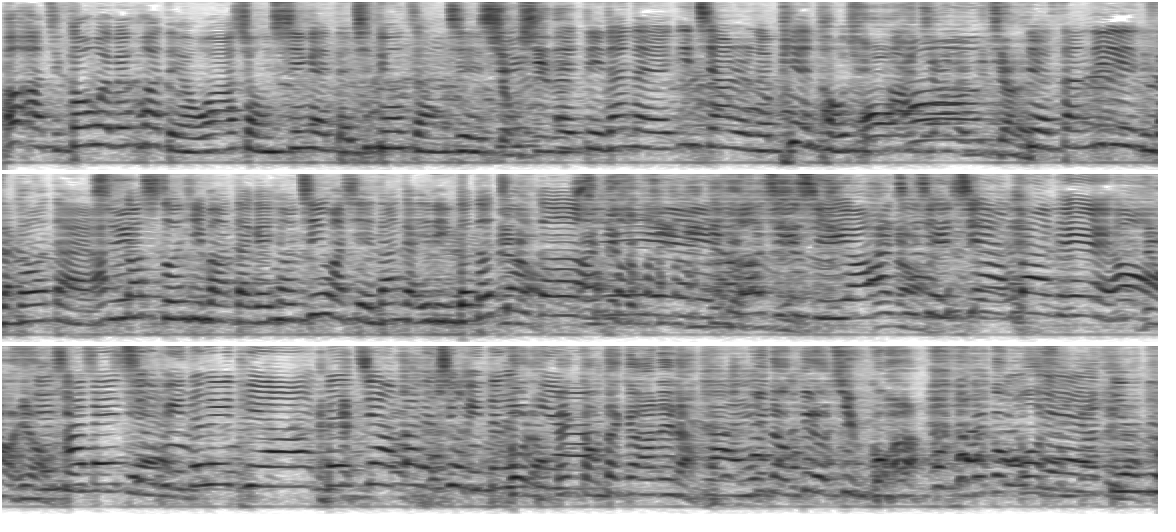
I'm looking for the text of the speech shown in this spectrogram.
我后一个月要发到我上新的第七张专辑，上伫咱的一家人的片头曲。哦一家人一家人对，三日二十九台，啊，到时阵希望大家乡亲嘛是会当甲一零多多照顾。哎继续支持继续多支持哦，啊，支持正版的吼，对对啊，买唱片登去听，买正版的唱片登去好啦，听。别交代甲安尼啦，今唱歌啦，别讲我时间的啦。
